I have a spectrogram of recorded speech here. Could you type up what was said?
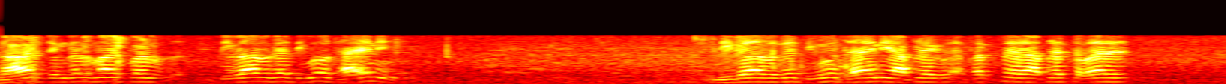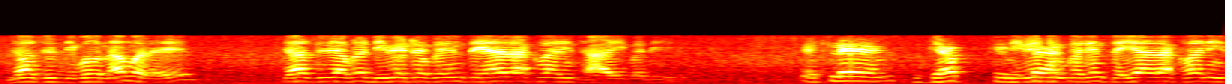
ગાઢ જંગલમાં પણ દીવા વગર દીવો થાય નઈ દીવા વગર દીવો થાય નઈ આપડે ફક્ત આપડે તમારે જ્યાં સુધી દીવો ના મળે ત્યાં સુધી આપડે ડિબેટો કરીને તૈયાર રાખવાની થાળી બધી. એટલે ડિબેટો કરીને તૈયાર રાખવાની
